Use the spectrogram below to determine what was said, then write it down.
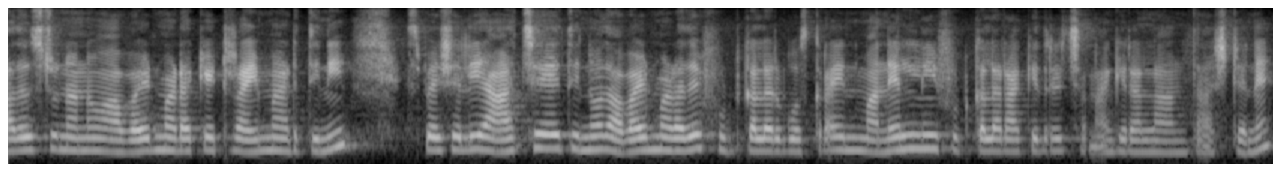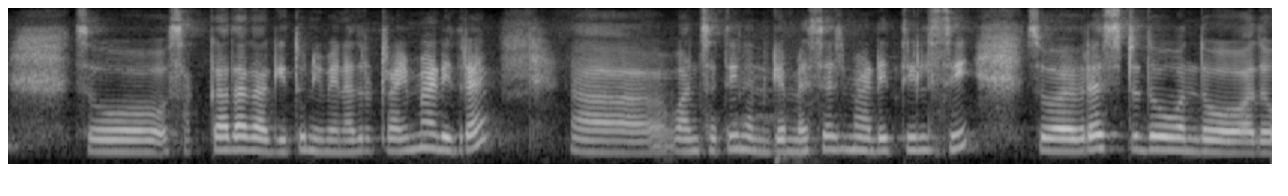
ಆದಷ್ಟು ನಾನು ಅವಾಯ್ಡ್ ಮಾಡೋಕ್ಕೆ ಟ್ರೈ ಮಾಡ್ತೀನಿ. ಸ್ಪೆಷಲಿ ಆಚೆ ತಿನ್ನೋದು ಅವಾಯ್ಡ್ ಮಾಡೋದೇ ಫುಡ್ ಕಲರ್ಗೋಸ್ಕರ ಇನ್ನು ಮನೇಲಿ ಫುಡ್ ಕಲರ್ ಹಾಕಿದರೆ ಚೆನ್ನಾಗಿರಲ್ಲ ಅಂತ ಅಷ್ಟೇ ಸೊ ಸಕ್ಕದಾಗಿತ್ತು ನೀವೇನಾದರೂ ಟ್ರೈ ಮಾಡಿದರೆ ಒಂದು ಸತಿ ನನಗೆ ಮೆಸೇಜ್ ಮಾಡಿ ತಿಳಿಸಿ. ಸೊ ಎವರೆಸ್ಟ್ದು ಒಂದು, ಅದು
